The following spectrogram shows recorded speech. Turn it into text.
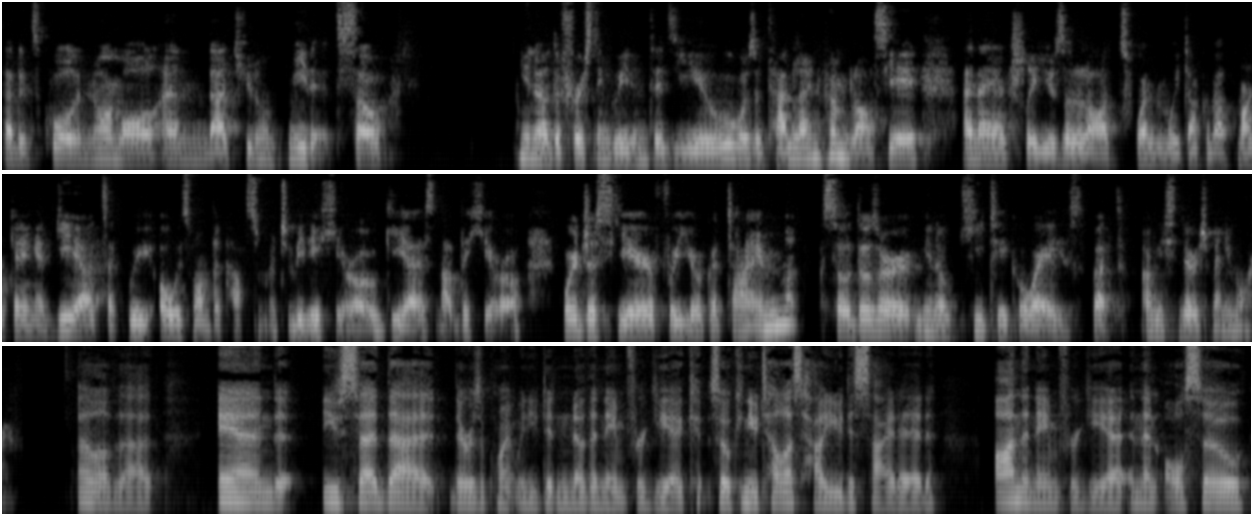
that it's cool and normal and that you don't need it. So, you know, the first ingredient is you was a tagline from Glossier. And I actually use it a lot when we talk about marketing at Ghia. It's like we always want the customer to be the hero. Ghia is not the hero. We're just here for your good time. So those are, you know, key takeaways. But obviously there's many more. I love that. And you said that there was a point when you didn't know the name for Ghia. So can you tell us how you decided on the name for Ghia and then also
